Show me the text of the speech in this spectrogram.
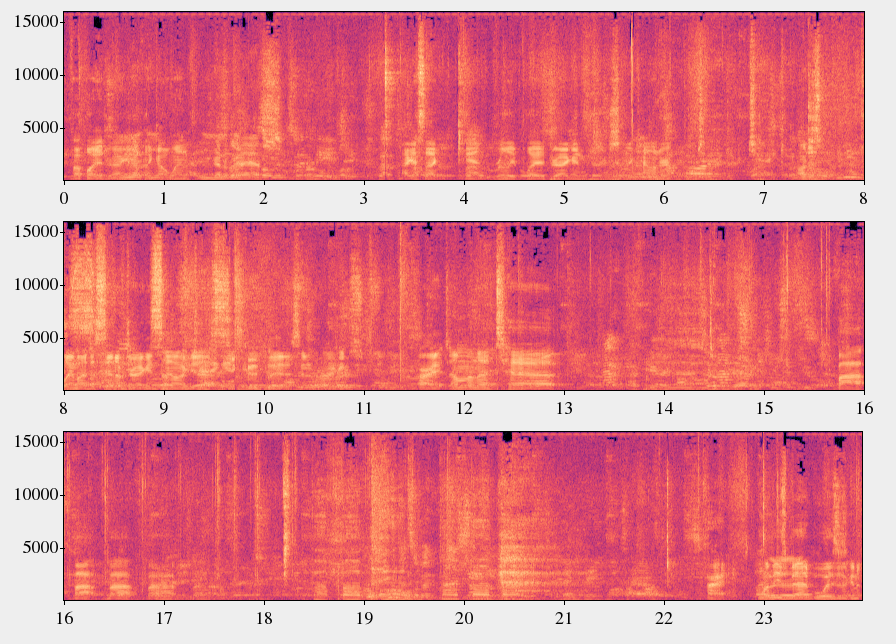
if I play a dragon, I think I'll win. I'm gonna pass. I guess I can't really play a dragon because they're just gonna counter. I'll just play my Descent of Dragons now. I guess. You could play a descent of dragons. All right, I'm gonna tap. Bop bop bop bop. Ba, ba, and ba, ba, ba. All right, one of these bad boys is gonna.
